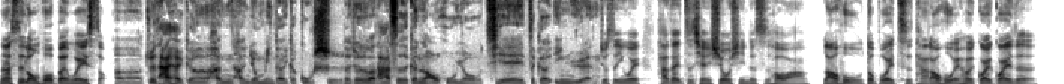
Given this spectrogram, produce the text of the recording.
那是龙坡本为首。呃，就是它还有一个很很有名的一个故事，对，就是说它是跟老虎有结这个姻缘，就是因为他在之前修行的时候啊。老虎都不会吃它，老虎也会乖乖的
